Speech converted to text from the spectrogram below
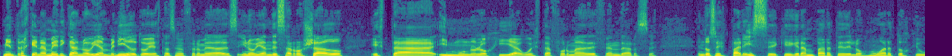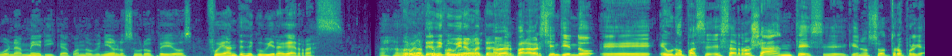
Mientras que en América no habían venido todavía estas enfermedades y no habían desarrollado esta inmunología o esta forma de defenderse. Entonces parece que gran parte de los muertos que hubo en América cuando vinieron los europeos fue antes de que hubiera guerras. Ajá. Fue antes de que hubiera enfermedades. matanzas. A ver, para ver si entiendo. eh, ¿Europa se desarrolla antes eh, que nosotros? Porque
